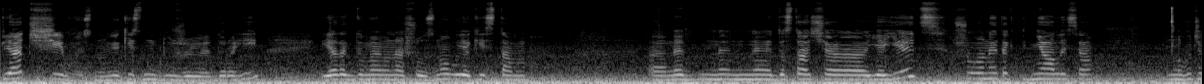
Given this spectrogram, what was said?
5 чимось. Ну, якісь ну, дуже дорогі. Я так думаю, вона що, знову якісь там е, не- не- недостача яєць, що вони так піднялися. Ну, Хочу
